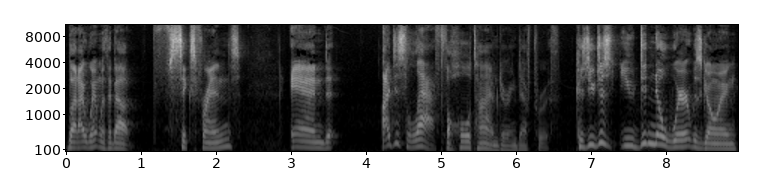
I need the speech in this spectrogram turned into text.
but I went with about six friends, and I just laughed the whole time during Death Proof because you just you didn't know where it was going.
